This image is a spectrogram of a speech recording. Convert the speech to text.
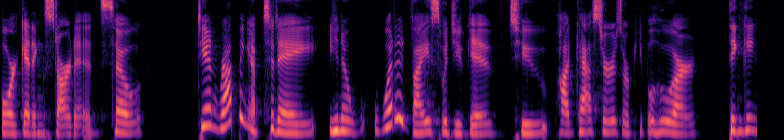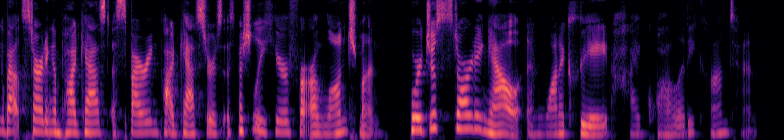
for getting started. So, Dan, wrapping up today, you know, what advice would you give to podcasters or people who are thinking about starting a podcast, aspiring podcasters, especially here for our launch month, who are just starting out and want to create high quality content?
